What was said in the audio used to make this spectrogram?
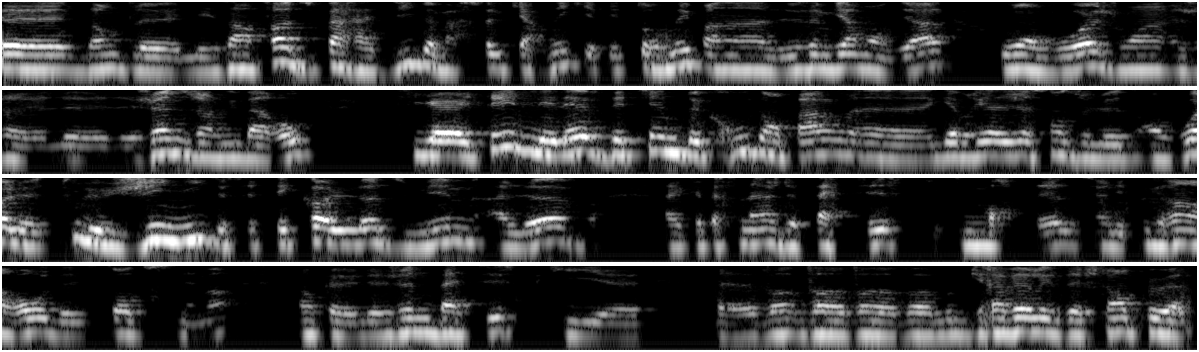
euh, donc Les Enfants du Paradis de Marcel Carnet, qui a été tourné pendant la Deuxième Guerre mondiale, où on voit le, le jeune Jean-Louis Barrault qui a été l'élève d'Étienne Decroux dont parle euh, Gabriel Gesson du Lude. On voit tout le génie de cette école-là du mime à l'œuvre avec le personnage de Baptiste qui est immortel. C'est un des plus grands rôles de l'histoire du cinéma. Donc, euh, le jeune Baptiste qui euh, va, gravir les échelons peu à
